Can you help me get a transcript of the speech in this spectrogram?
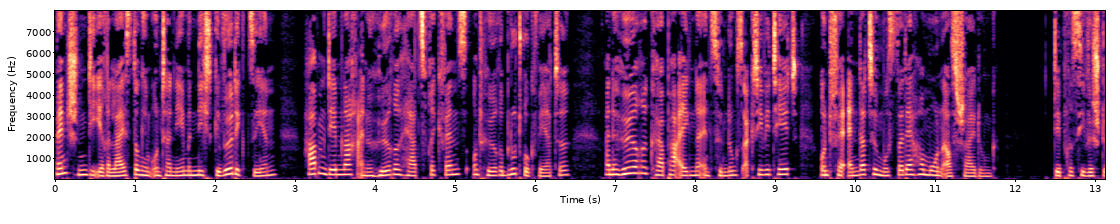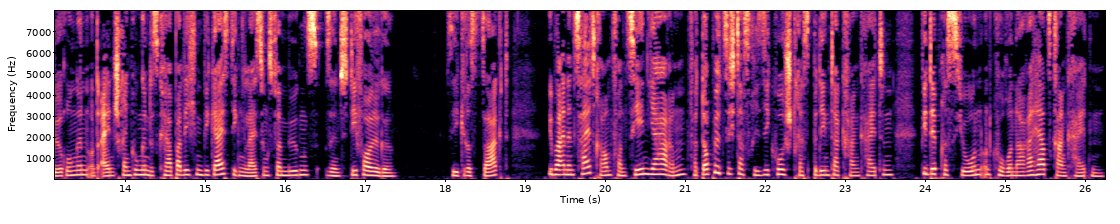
Menschen, die ihre Leistung im Unternehmen nicht gewürdigt sehen, haben demnach eine höhere Herzfrequenz und höhere Blutdruckwerte, eine höhere körpereigene Entzündungsaktivität und veränderte Muster der Hormonausscheidung Depressive Störungen und Einschränkungen des körperlichen wie geistigen Leistungsvermögens sind die Folge. Siegrist sagt, über einen Zeitraum von zehn Jahren verdoppelt sich das Risiko stressbedingter Krankheiten wie Depression und koronarer Herzkrankheiten.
